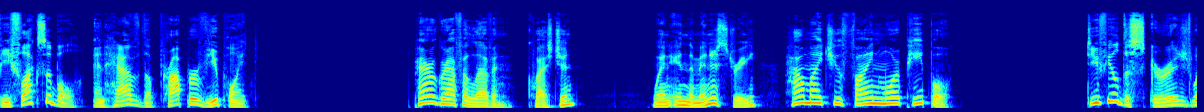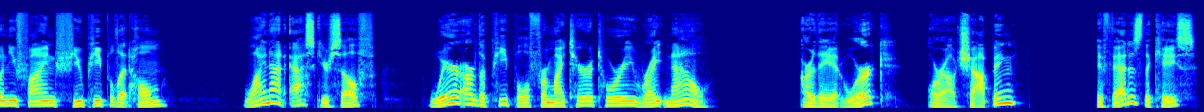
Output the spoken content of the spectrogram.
Be flexible and have the proper viewpoint. Paragraph 11. Question. When in the ministry, how might you find more people? Do you feel discouraged when you find few people at home? Why not ask yourself, where are the people from my territory right now? Are they at work or out shopping? If that is the case,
